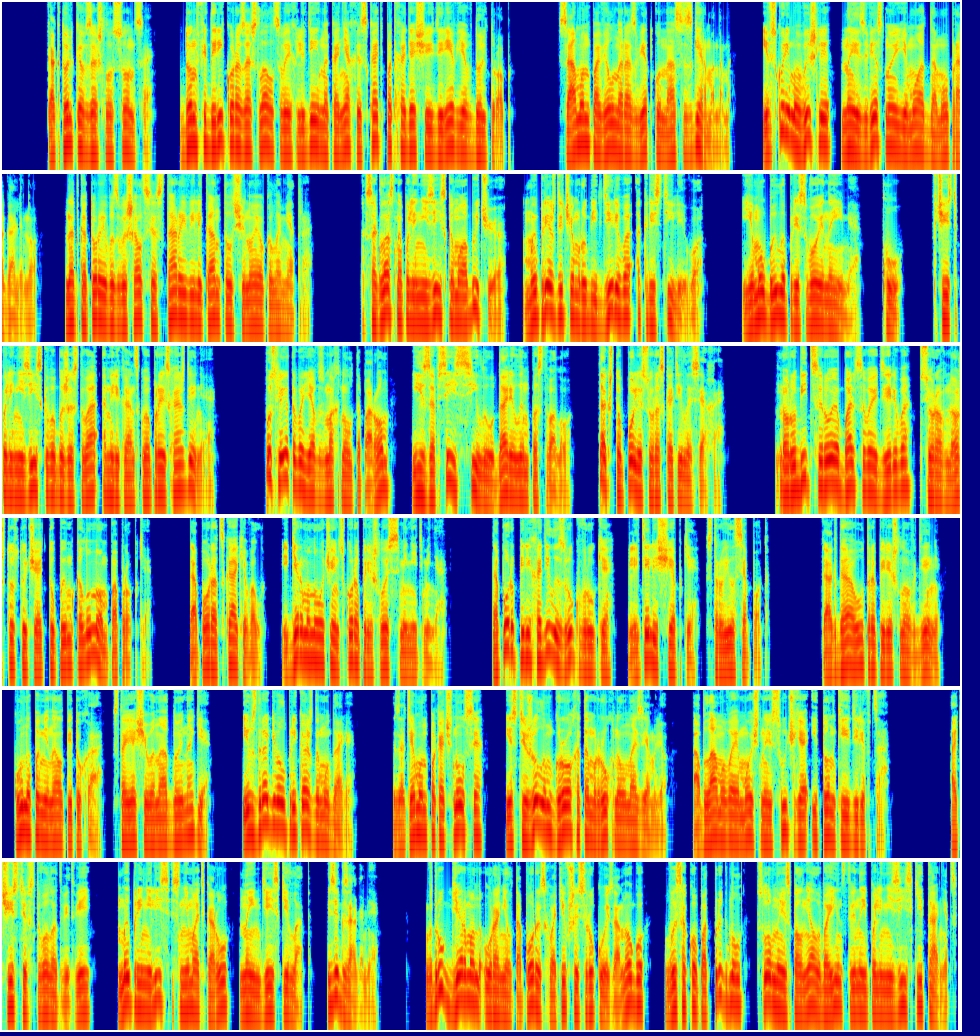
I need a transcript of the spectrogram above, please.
Как только взошло солнце, Дон Федерико разослал своих людей на конях искать подходящие деревья вдоль троп. Сам он повел на разведку нас с Германом, и вскоре мы вышли на известную ему одному прогалину, над которой возвышался старый великан толщиной около метра. Согласно полинезийскому обычаю, мы, прежде чем рубить дерево, окрестили его. Ему было присвоено имя — Ку, в честь полинезийского божества американского происхождения. После этого я взмахнул топором и изо всей силы ударил им по стволу, так что по лесу раскатилось эхо. Но рубить сырое бальсовое дерево все равно, что стучать тупым колуном по пробке. Топор отскакивал, и Герману очень скоро пришлось сменить меня. Топор переходил из рук в руки, летели щепки, струился пот. Когда утро перешло в день, Ку напоминал петуха, стоящего на одной ноге, и вздрагивал при каждом ударе. Затем он покачнулся и с тяжелым грохотом рухнул на землю, обламывая мощные сучья и тонкие деревца. Очистив ствол от ветвей, мы принялись снимать кору на индейский лад, зигзагами. Вдруг Герман уронил топор и, схватившись рукой за ногу, высоко подпрыгнул, словно исполнял воинственный полинезийский танец.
